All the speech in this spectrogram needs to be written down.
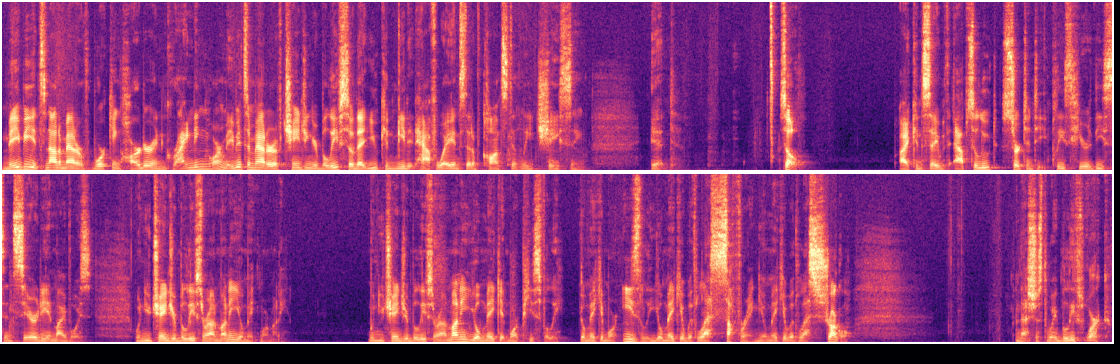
Maybe it's not a matter of working harder and grinding more. Maybe it's a matter of changing your beliefs so that you can meet it halfway instead of constantly chasing it. So I can say with absolute certainty, please hear the sincerity in my voice. When you change your beliefs around money, you'll make more money. When you change your beliefs around money, you'll make it more peacefully. You'll make it more easily. You'll make it with less suffering. You'll make it with less struggle. And that's just the way beliefs work.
